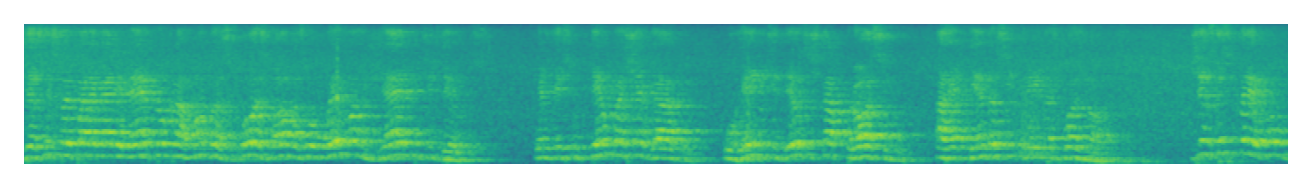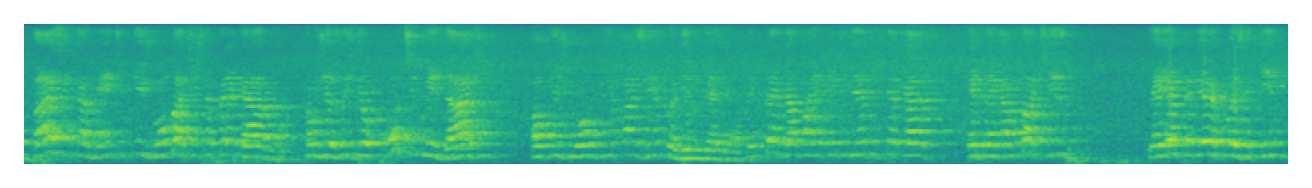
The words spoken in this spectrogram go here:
Jesus foi para Galiléia proclamando as boas novas, o Evangelho de Deus. Ele disse: O tempo é chegado, o reino de Deus está próximo, arrependa-se e creia nas boas novas. Jesus pregou basicamente o que João Batista pregava. Então Jesus deu continuidade ao que João vinha fazendo ali no deserto. Ele pregava o arrependimento dos pecados, ele pregava o batismo. E aí a primeira coisa aqui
